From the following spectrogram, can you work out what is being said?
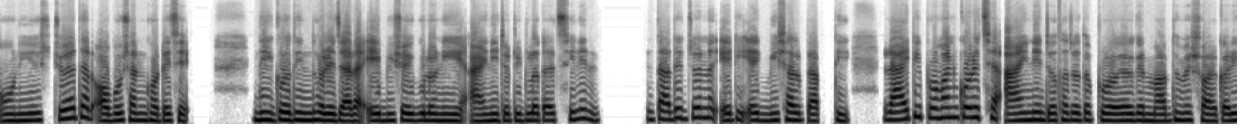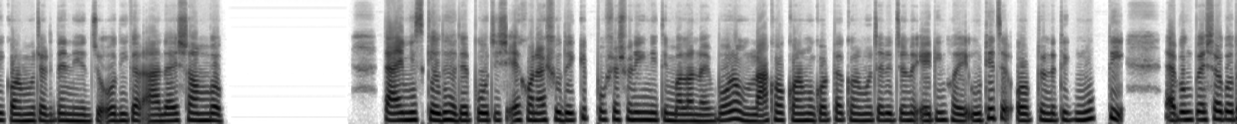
অনিশ্চয়তার অবসান ঘটেছে। দীর্ঘদিন ধরে যারা এই বিষয়গুলো নিয়ে আইনি জটিলতায় ছিলেন, তাদের জন্য এটি এক বিশাল প্রাপ্তি। রায়টি প্রমাণ করেছে আইনের যথাযথ প্রয়োগের মাধ্যমে সরকারি কর্মচারীদের ন্যায্য অধিকার আদায় সম্ভব। টাইম স্কেল দুই হাজার পঁচিশ এখন আর শুধু একটি প্রশাসনিক নীতিমালা নয়, বরং লাখো কর্মকর্তা কর্মচারীর জন্য এটি হয়ে উঠেছে অর্থনৈতিক মুক্তি এবং পেশাগত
